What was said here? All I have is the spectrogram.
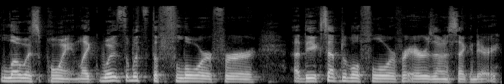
lowest point? Like what's what's the floor for uh, the acceptable floor for Arizona secondary?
